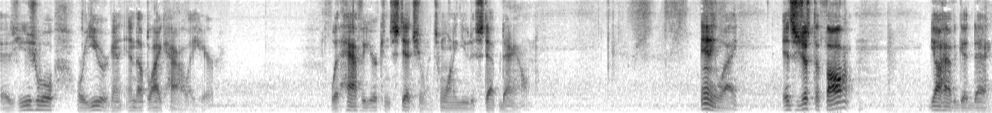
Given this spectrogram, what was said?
as usual, or you are going to end up like Hawley here, with half of your constituents wanting you to step down. Anyway, it's just a thought. Y'all have a good day.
